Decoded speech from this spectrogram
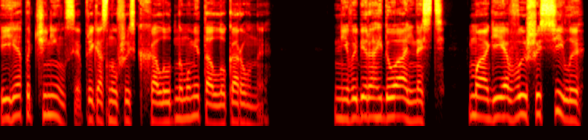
и я подчинился, прикоснувшись к холодному металлу короны. «Не выбирай дуальность. Магия выше силы»,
